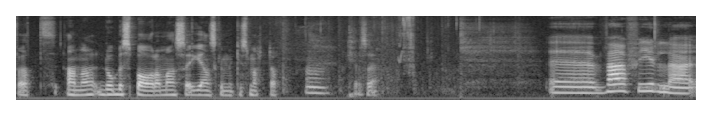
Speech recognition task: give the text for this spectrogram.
För att annars, då besparar man sig ganska mycket smärta, Mm. kan säga. Eh, varför gillar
